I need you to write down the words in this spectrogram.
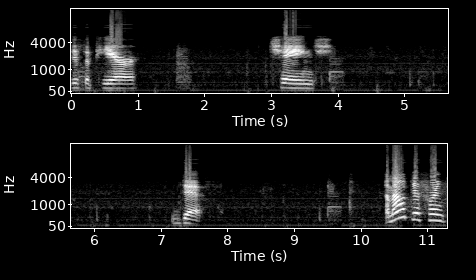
disappear change death. Amount difference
